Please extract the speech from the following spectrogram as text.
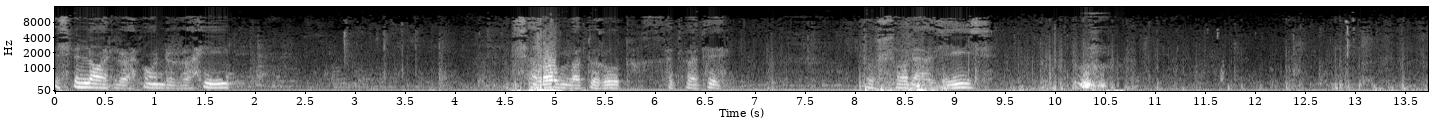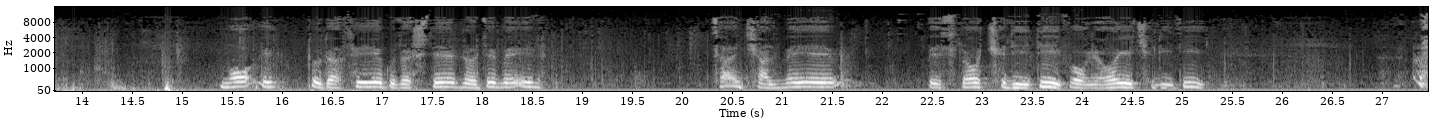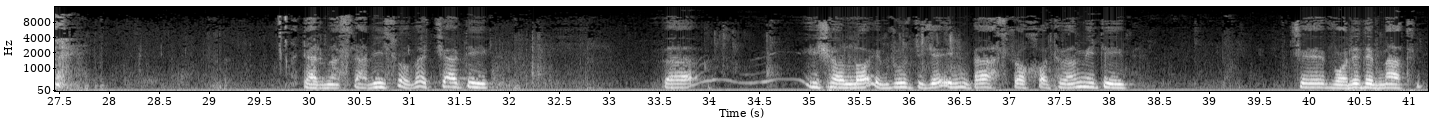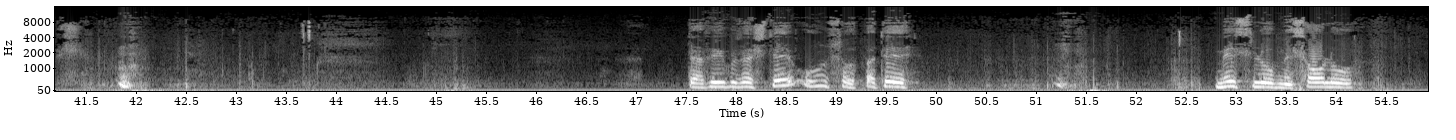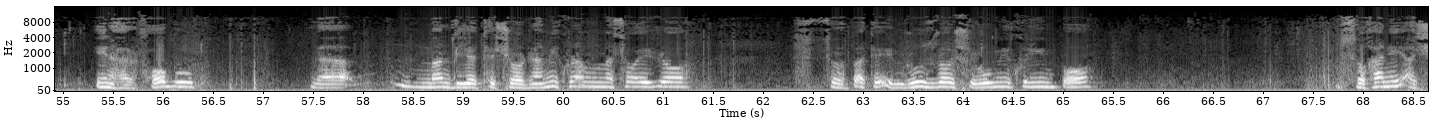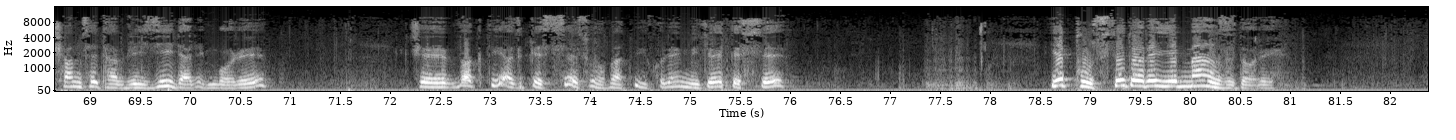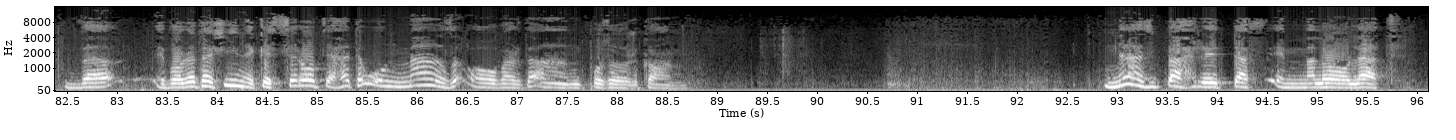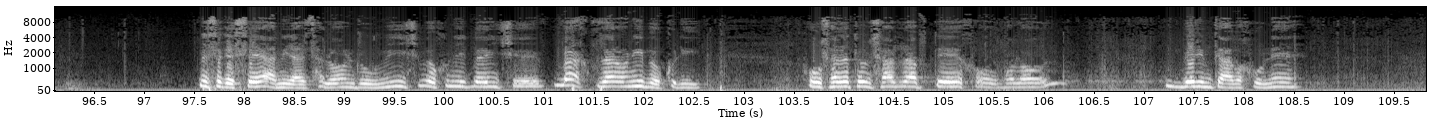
بسم الله الرحمن الرحیم. سلام و درود خدمت دوستان عزیز. ما این دو دفعه گذشته راجع به این چند کلمه به اصلاح چلیدی واژه های چلیدی در مصنوی صحبت کردیم و ایشالله امروز دیگه این بحث را خاتمه میدیم که وارد متن بشه دفعه گذشته اون صحبت مثل و مثال و این حرف ها بود و من دیگه تشار نمی کنم اون مسائل را. صحبت امروز را شروع می کنیم با سخنی از شمس تبریزی در این باره که وقتی از قصه صحبت می‌کنه میگه قصه یه پوسته داره یه مغز داره و عبارتش اینه که را جهت اون مغز آورده اند بزرگان. نه از بحر دفع ملالت. مثل قصه امیر ارسلان رومی چه بخونید؟ به این چه وقت زرانی بکنید. حوصلتون سر رفته خب حالا بریم گوه خونه.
